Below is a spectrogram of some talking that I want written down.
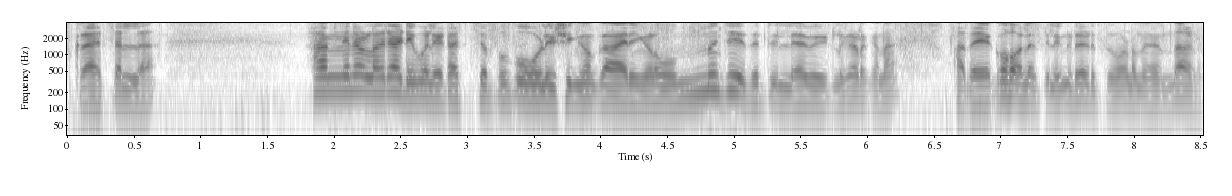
സ്ക്രാച്ച് അല്ല. അങ്ങനെയുള്ള ഒരു അടിപൊളി ടച്ചപ്പ് പോളിഷിങ്ങോ കാര്യങ്ങളോ ഒന്നും ചെയ്തിട്ടില്ല വീട്ടിൽ കിടക്കണ. അതേ കോലത്തിൽ ഇങ്ങോട്ട് എടുത്തു പോകണമെന്ന് എന്താണ്?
